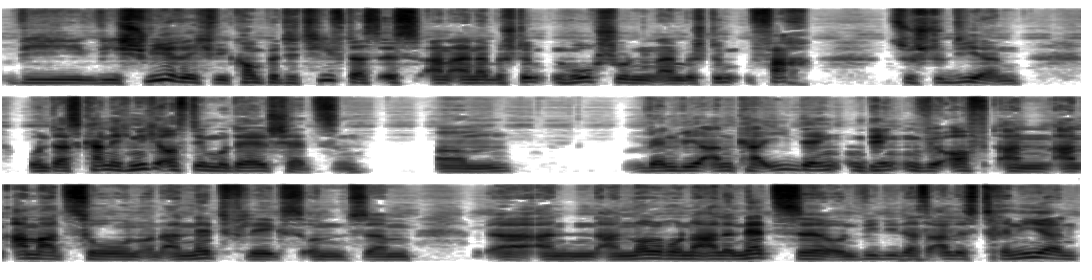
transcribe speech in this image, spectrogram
wie, wie schwierig, wie kompetitiv das ist, an einer bestimmten Hochschule, in einem bestimmten Fach zu studieren. Und das kann ich nicht aus dem Modell schätzen. Ähm, wenn wir an KI denken, denken wir oft an, an Amazon und an Netflix und ähm, äh, an, an neuronale Netze und wie die das alles trainieren.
